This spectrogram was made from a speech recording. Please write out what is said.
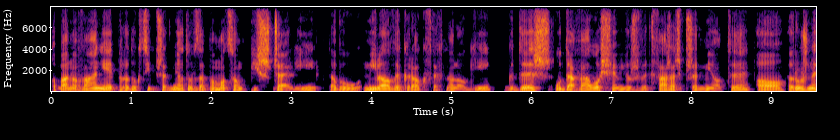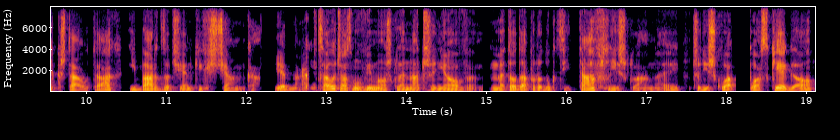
Opanowanie produkcji przedmiotów za pomocą piszczeli to był milowy krok w technologii, gdyż udawało się już wytwarzać przedmioty o różnych kształtach i bardzo cienkich ściankach. Jednak cały czas mówimy o szkle naczyniowym. Metoda produkcji tafli szklanej, czyli szkła płaskiego,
